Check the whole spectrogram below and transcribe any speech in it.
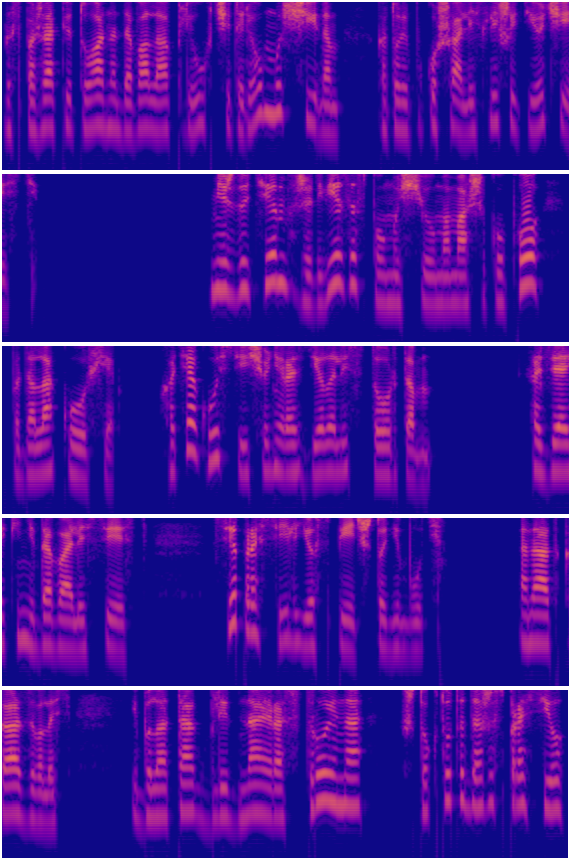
госпожа Петуа надавала оплюх четырем мужчинам, которые покушались лишить ее чести. Между тем Жервеза с помощью мамаши Купо подала кофе, хотя гости еще не разделались с тортом. Хозяйки не давали сесть, все просили ее спеть что-нибудь. Она отказывалась и была так бледна и расстроена, что кто-то даже спросил,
